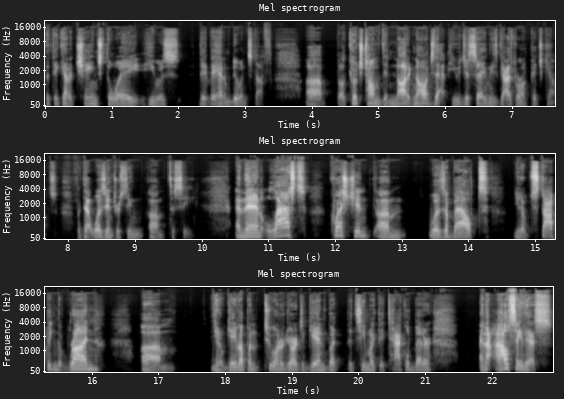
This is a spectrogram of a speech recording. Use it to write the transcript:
that they kind of changed the way he was, they, they had him doing stuff. Uh, Coach Tomlin did not acknowledge that. He was just saying these guys were on pitch counts, but that was interesting um, to see. And then last question um, was about you know stopping the run. Um, you know, gave up on 200 yards again, but it seemed like they tackled better. And I'll say this:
